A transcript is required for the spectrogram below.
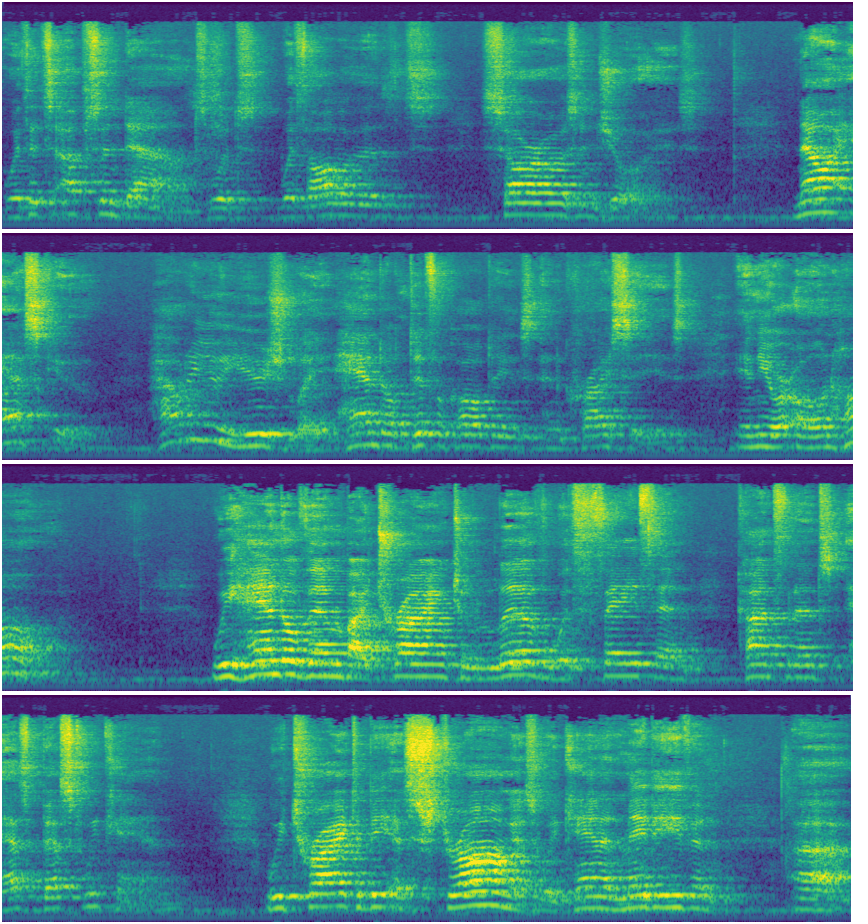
with its ups and downs, with, with all of its sorrows and joys. Now I ask you, how do you usually handle difficulties and crises in your own home? We handle them by trying to live with faith and confidence as best we can. We try to be as strong as we can and maybe even uh,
